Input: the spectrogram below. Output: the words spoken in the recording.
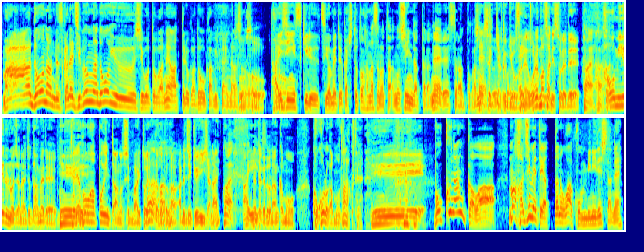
まあ、どうなんですかね。自分がどういう仕事がね、合ってるかどうかみたいな、その、対人スキル強めというか、人と話すの楽しいんだったらね、レストランとかね。接客業がね。俺まさにそれで、顔見えるのじゃないとダメで、テレフォンアポインターのバイトをやったことが、あれ時給いいじゃない？はいあいいですやったけどなんかもう、心が持たなくて。へえ。僕なんかは、まあ初めてやったのはコンビニでしたね。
